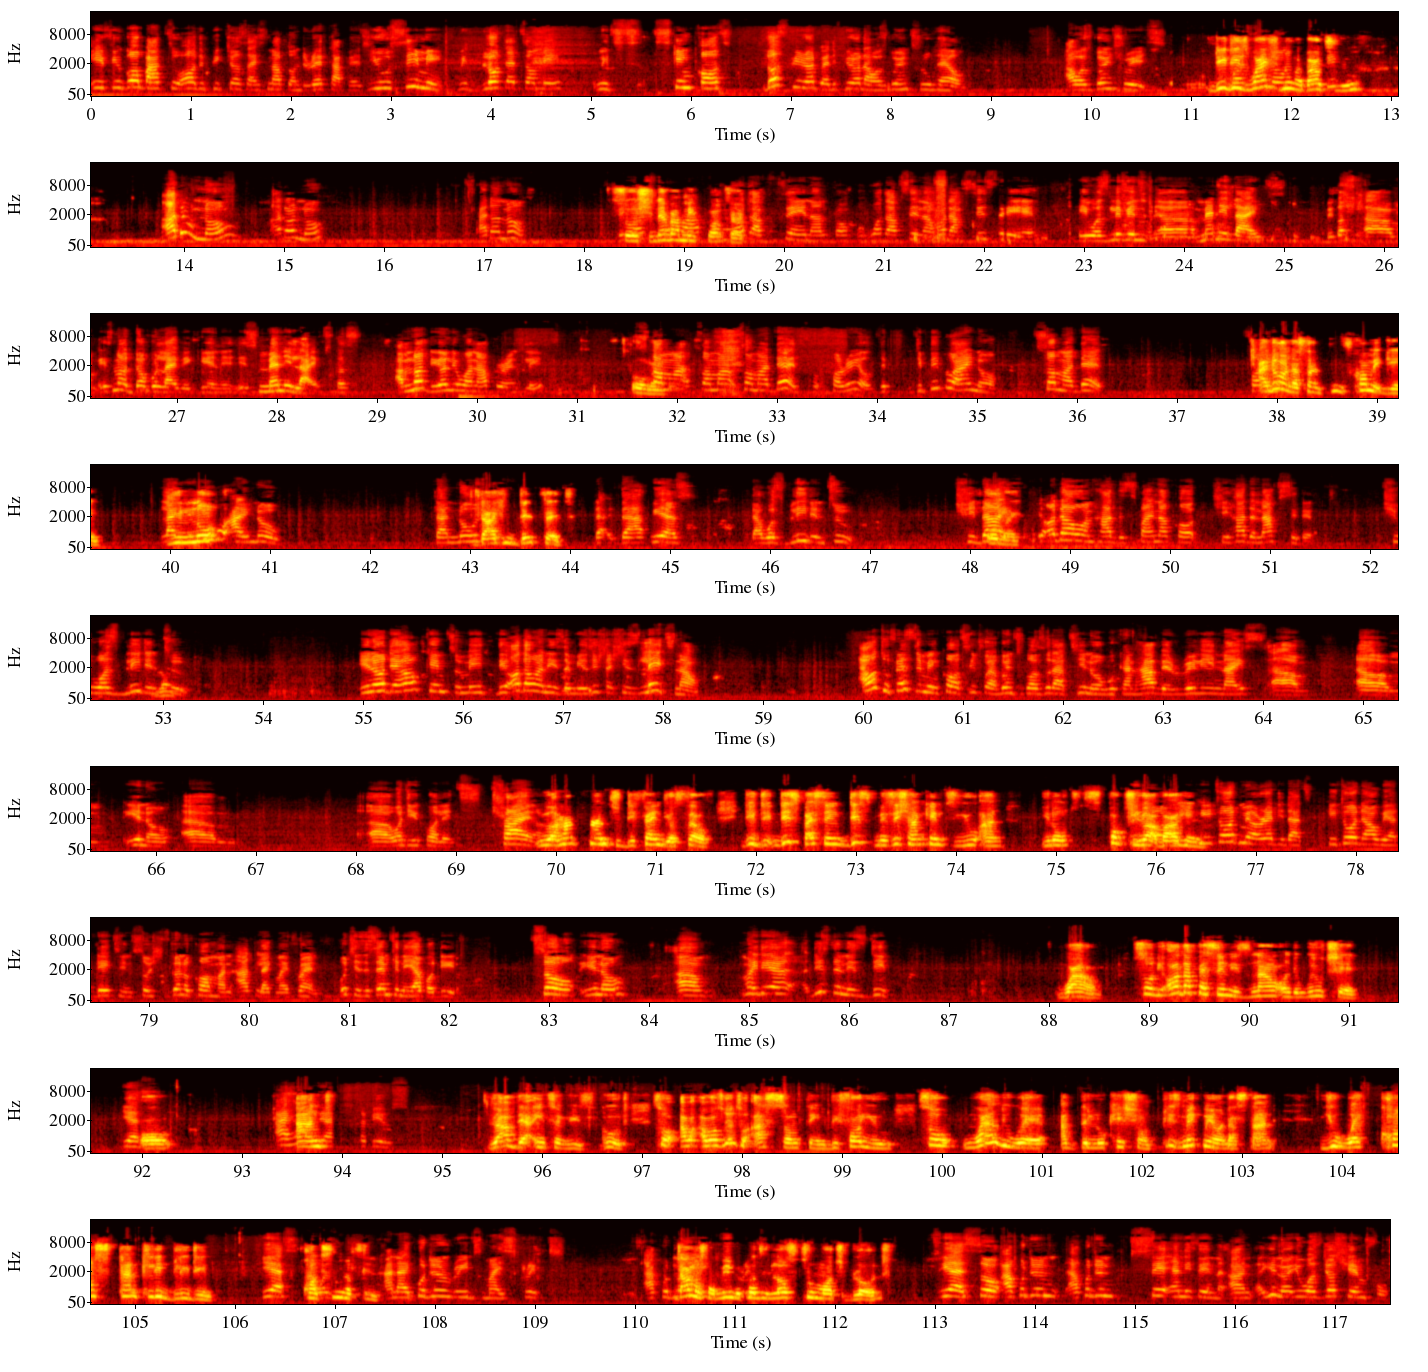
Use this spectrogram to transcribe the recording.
If you go back to all the pictures I snapped on the red carpet, you see me with bloated tummy, with skin cuts. Those periods were the period I was going through hell. I was going through it. Did his wife know, know about you? I don't know. I don't know. I don't know. So Because she never made far From contact. what I've seen and from what I've seen and what I'm still saying, he was living uh, many lives because um, it's not double life again. It's many lives because I'm not the only one apparently. Oh some are some are some are dead for, for real. The, the people I know, some are dead. For I don't real. understand. Please come again. Like you the know- people I know that know That he dated. that, that yes, that was bleeding too. She Oh died. my. the other one had the spinal cord. She had an accident. She was bleeding too. You know, they all came to me. The other one is a musician. She's late now. I want to face him in court if we are going to court so that you know we can have a really nice, um, um, you know, um, uh, what do you call it? Trial. You have time to defend yourself. Did this person, this musician, came to you and you know spoke to He you told- about him? He told me already that he told her we are dating, so she's gonna come and act like my friend, which is the same thing Iyabo did. So you know, um, my dear, this thing is deep. Wow. So the other person is now on the wheelchair, Yes, or I have and- their interviews. you have their interviews. Good. So I, I was going to ask something before you. So while you were at the location, please make me understand. You were constantly bleeding. Yes, I was Continuously. and I couldn't read my script. I could That must have been because he lost too much blood. Yes so i couldn't i couldn't say anything and you know it was just shameful.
